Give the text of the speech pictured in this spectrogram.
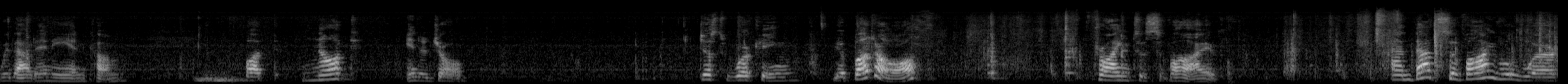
without any income, but not in a job just working your butt off trying to survive. And that survival work,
